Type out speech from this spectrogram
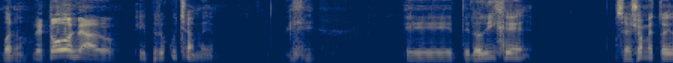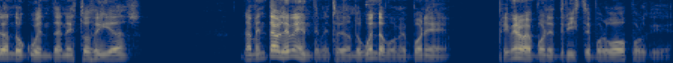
Bueno, de todos lados. y, pero escúchame. Eh, te lo dije. O sea, yo me estoy dando cuenta en estos días. Lamentablemente me estoy dando cuenta porque me pone. Primero me pone triste por vos porque.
